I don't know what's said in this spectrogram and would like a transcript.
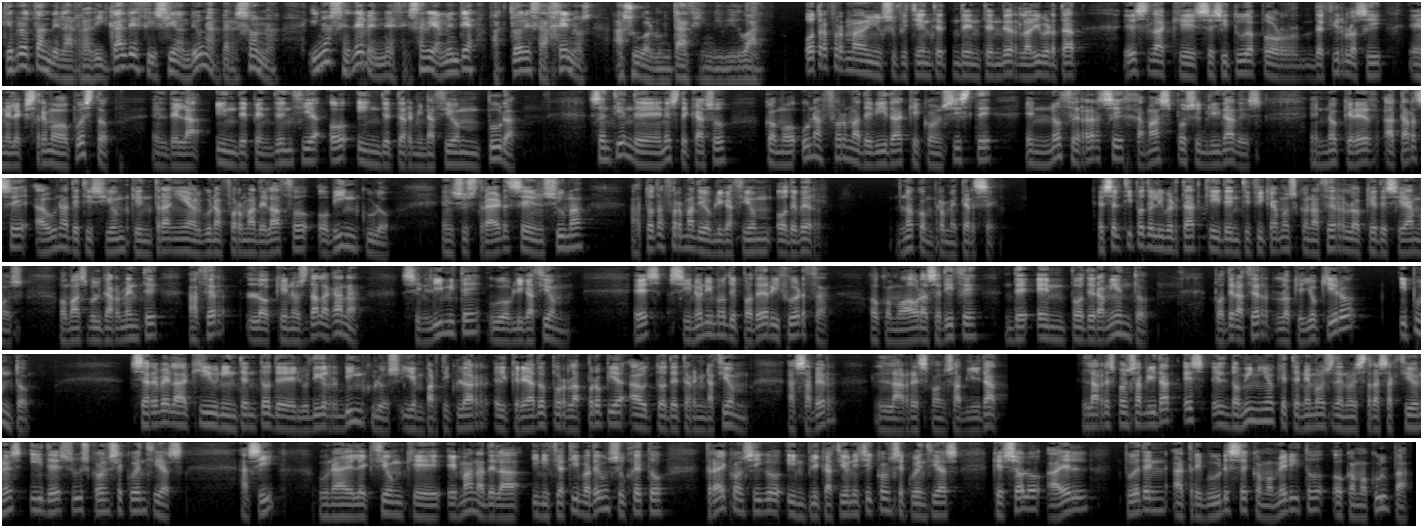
que brotan de la radical decisión de una persona y no se deben necesariamente a factores ajenos a su voluntad individual. Otra forma insuficiente de entender la libertad es la que se sitúa, por decirlo así, en el extremo opuesto, el de la independencia o indeterminación pura. Se entiende en este caso como una forma de vida que consiste en no cerrarse jamás posibilidades, en no querer atarse a una decisión que entrañe alguna forma de lazo o vínculo, en sustraerse en suma a toda forma de obligación o deber, no comprometerse. Es el tipo de libertad que identificamos con hacer lo que deseamos, o más vulgarmente, hacer lo que nos da la gana, sin límite u obligación. Es sinónimo de poder y fuerza, o como ahora se dice, de empoderamiento, poder hacer lo que yo quiero y punto. Se revela aquí un intento de eludir vínculos y en particular el creado por la propia autodeterminación, a saber, la responsabilidad. La responsabilidad es el dominio que tenemos de nuestras acciones y de sus consecuencias. Así, una elección que emana de la iniciativa de un sujeto trae consigo implicaciones y consecuencias que sólo a él pueden atribuirse como mérito o como culpa.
